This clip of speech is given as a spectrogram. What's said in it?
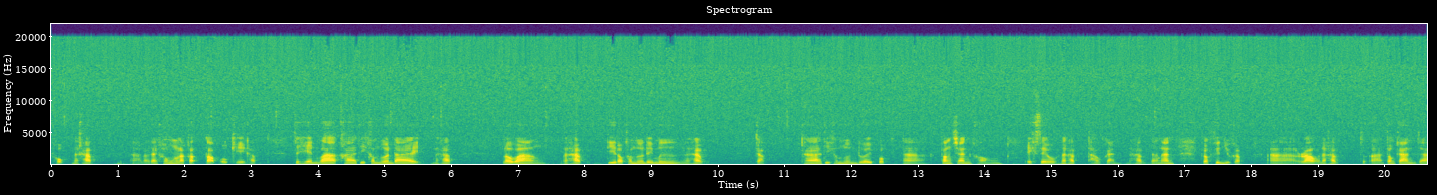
16นะครับ เราได้ข้อมูลแล้วก็ตอบโอเคครับ จะเห็นว่าค่าที่คำนวณได้นะครับ ระหว่างนะครับที่เราคำนวณด้วยมือนะครับกับ ค่าที่คำนวณด้วยฟังก์ชันของ Excel นะครับเท่ากันนะครับ ดังนั้นก็ขึ้นอยู่กับเรานะครับต้องการจะ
